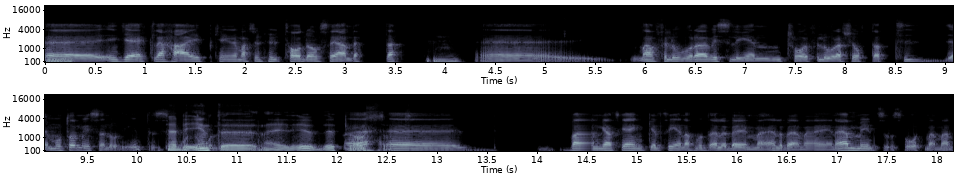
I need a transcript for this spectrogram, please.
Mm. Eh, en jäkla hype kring den matchen. Hur tar de sig an detta? Mm. Eh, man förlorar visserligen, Troy förlorar 28-10 mot Ole Miss ändå. Det är inte så. Ja, det är inte, nej det är, det är ett bra start. Eh, vann ganska enkelt senast mot Alabama, Alabama A&M inte så svårt men, men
